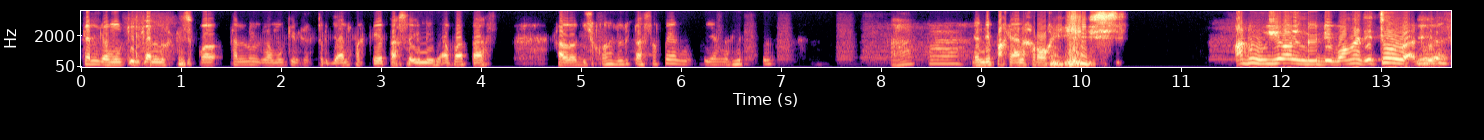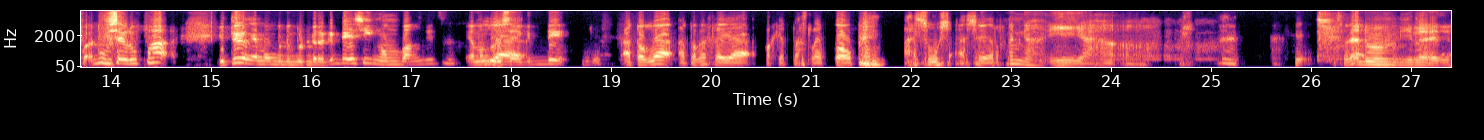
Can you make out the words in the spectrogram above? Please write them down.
Kan nggak mungkin kan lu ke sekolah kan lu nggak mungkin ke kerjaan pakai tas ini apa tas. Kalau di sekolah dulu tas apa yang yang hit tuh? Apa? Yang dipakai anak rohis aduh iya yang gede banget itu. Aduh Iya. aduh saya lupa. Itu yang emang bener-bener gede sih ngombang gitu. Emang Iya. saya gede. Atau enggak atau enggak kayak pakai tas laptop. Asus Acer. Kan nggak? Iya heeh. sebenarnya aduh gila itu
